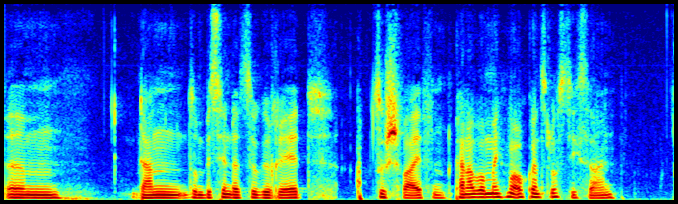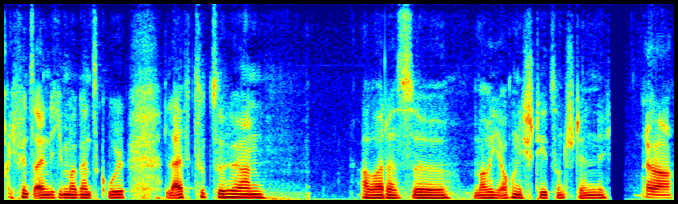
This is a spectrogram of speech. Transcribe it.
ähm, dann so ein bisschen dazu gerät, abzuschweifen. Kann aber manchmal auch ganz lustig sein. Ich finde es eigentlich immer ganz cool, live zuzuhören, aber das äh, mache ich auch nicht stets und ständig. Ja,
